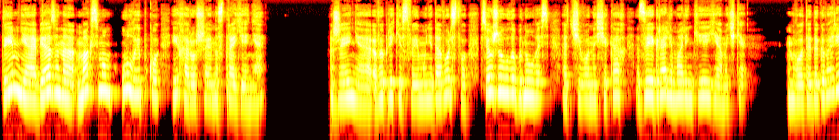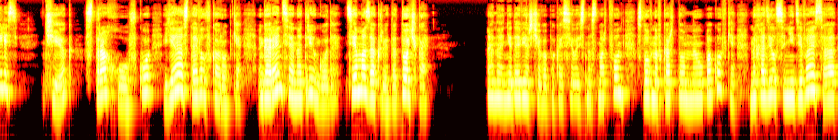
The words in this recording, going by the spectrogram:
Ты мне обязана максимум улыбку и хорошее настроение. Женя, вопреки своему недовольству, все же улыбнулась, отчего на щеках заиграли маленькие ямочки. Вот и договорились. Чек, страховку я оставил в коробке. Гарантия на три года. Тема закрыта. Точка. Она недоверчиво покосилась на смартфон, словно в картонной упаковке находился не девайс, а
